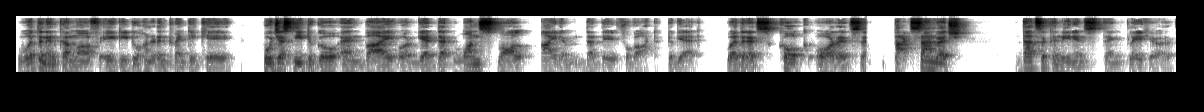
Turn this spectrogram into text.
with an income of 80 to 120K who just need to go and buy or get that one small item that they forgot to get, whether it's Coke or it's a packed sandwich. That's a convenience thing play here.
